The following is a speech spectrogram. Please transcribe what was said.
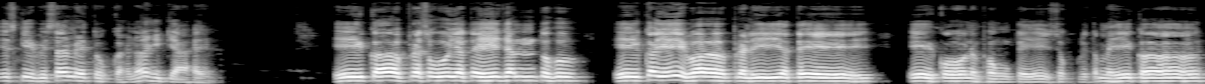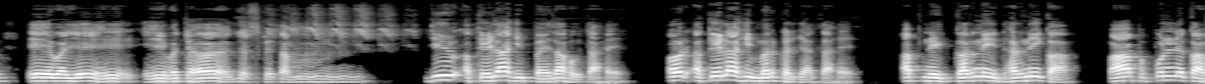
इसके विषय में तो कहना ही क्या है? एक प्रसूयते जंतु, एक प्रलीयते। एकोन भुंगते सुकृतमेक एव ये, एव च दुष्कृतम। जीव अकेला ही पैदा होता है और अकेला ही मर कर जाता है। अपनी करनी धरनी का पाप पुण्य का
